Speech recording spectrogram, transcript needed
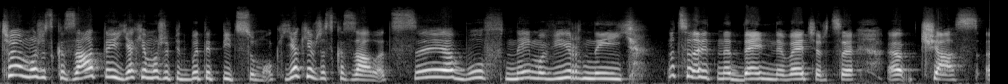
Що я можу сказати, як я можу підбити підсумок? Як я вже сказала, це був неймовірний. Ну, це навіть не день, не вечір, це е, час е,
